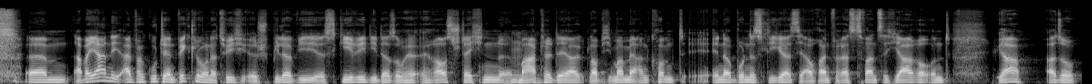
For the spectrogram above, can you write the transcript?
ähm, aber ja, nee, einfach gute Entwicklung. Natürlich äh, Spieler wie äh, Skiri, die da so herausstechen. Äh, mhm. Martel, der, glaube ich, immer mehr ankommt in der Bundesliga, ist ja auch einfach erst 20 Jahre. Und ja, also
